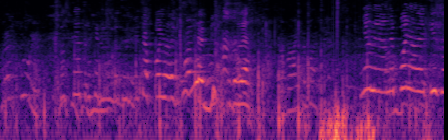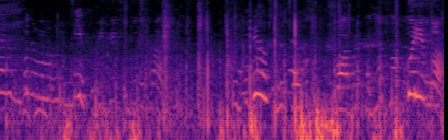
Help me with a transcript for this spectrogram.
працюй. Я поняла, який це біг. Давай. Давай. Ні, ну я не поняла, який зараз буде біг. Тобі більше буде краще. І побігла сюди. Добре, звісно. Рівно.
